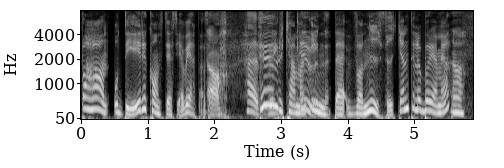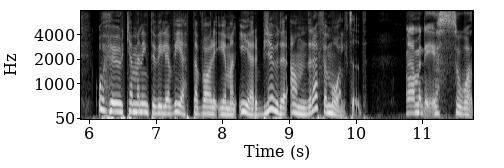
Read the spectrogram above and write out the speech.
fan och det är det konstigaste jag vet alltså. Ja, Hur kan man inte vara nyfiken till att börja med? Ja. Och hur kan man inte vilja veta vad det är man erbjuder andra för måltid? ja men det är så,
